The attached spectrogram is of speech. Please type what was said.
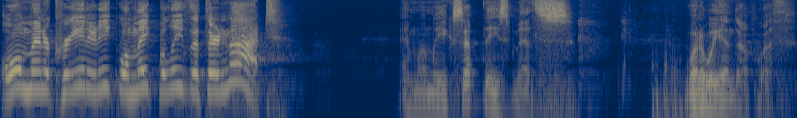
all men are created equal. Make believe that they're not. And when we accept these myths, what do we end up with?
